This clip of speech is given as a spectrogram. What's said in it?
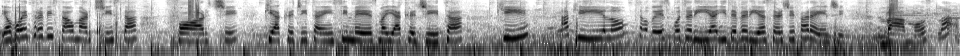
Eu vou entrevistar uma artista forte que acredita em si mesma e acredita que aquilo talvez poderia e deveria ser diferente. Vamos lá!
